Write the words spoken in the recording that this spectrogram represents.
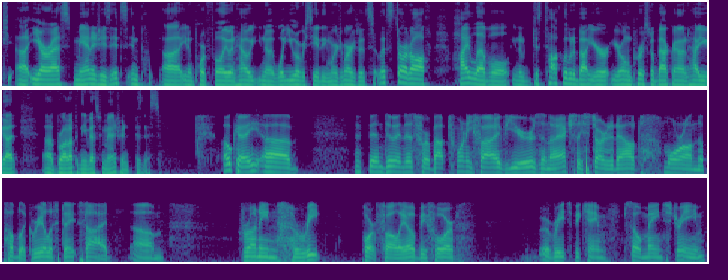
t- uh, ERS manages its uh, you know portfolio and how you know what you oversee at the emerging markets. But let's start off high level. You know, just talk a little bit about your your own personal background, how you got uh, brought up in the investment management business. Okay. I've been doing this for about 25 years, and I actually started out more on the public real estate side, um, running a REIT portfolio before REITs became so mainstream,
